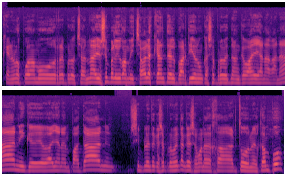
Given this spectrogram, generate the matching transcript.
que no nos podamos reprochar nada. Yo siempre le digo a mis chavales que antes del partido nunca se prometan que vayan a ganar, ni que vayan a empatar. Simplemente que se prometan que se van a dejar todo en el campo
